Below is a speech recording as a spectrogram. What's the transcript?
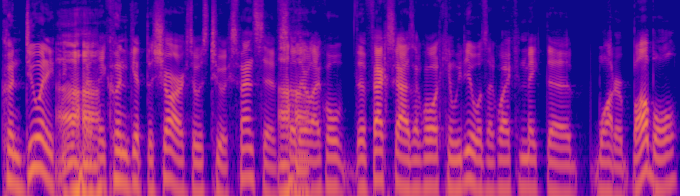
couldn't do anything. Uh-huh. They couldn't get the sharks; it was too expensive. So Uh-huh. they're like, well, the effects guys like, well, what can we do? It's like, well, I can make the water bubble.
